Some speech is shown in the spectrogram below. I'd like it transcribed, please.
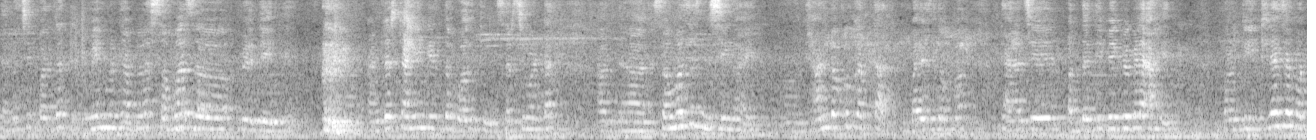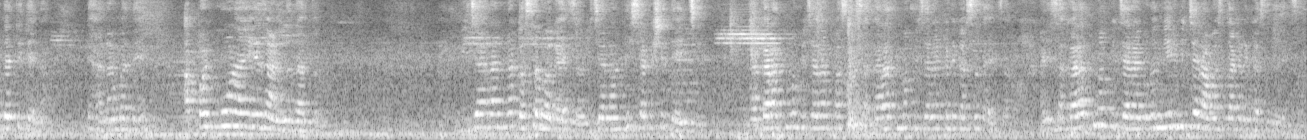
त्याची पद्धत मेन म्हणजे आपल्याला समज मिळते इथे. Understanding is the whole thing सरची म्हणतात समजच मिसिंग आहे. ध्यान लोक करतात बरेच लोक. ध्यानाचे पद्धती वेगवेगळ्या आहेत. परंतु इथल्या ज्या पद्धतीत आहे ना ध्यानामध्ये आपण कोण आहे हे जाणलं जातं. विचारांना कसं बघायचं? विचारांना लक्ष द्यायची. नकारात्मक विचारांपासून सकारात्मक विचारांकडे कसं द्यायचं आणि सकारात्मक विचारांकडून निर्विचार अवस्थाकडे कसं द्यायचं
